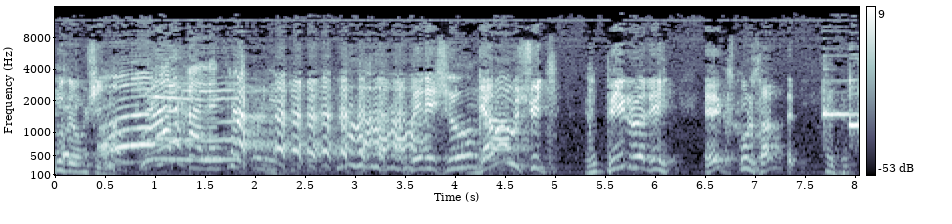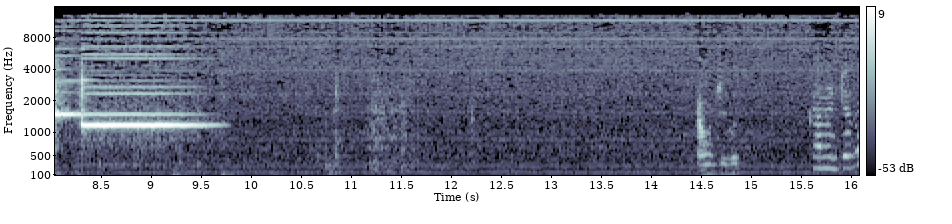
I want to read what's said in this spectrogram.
მუზეუმში. არ ყალეთ რა პული. მენიშლუ გამოვშვით პირველი ექსკურსანტები. გამარჯობა გამარჯობა.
